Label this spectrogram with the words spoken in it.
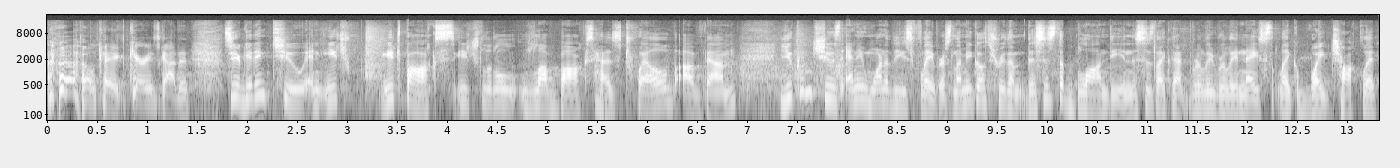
okay, Carrie's got it. So you're getting two, and each, each box, each little love box has 12 of them. You can choose any one of these flavors. Let me go through them. This is the Blondie, and this is like that really, really nice, like white chocolate.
